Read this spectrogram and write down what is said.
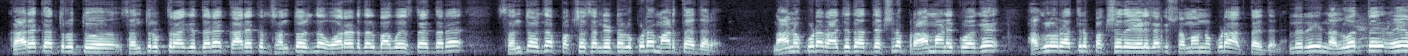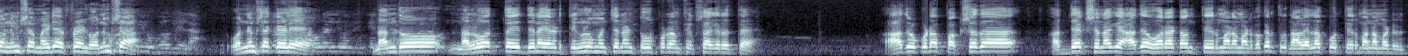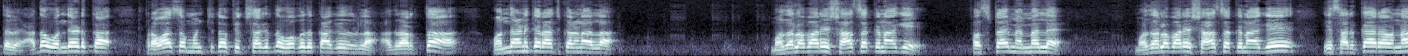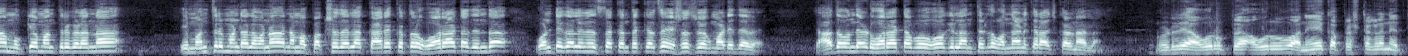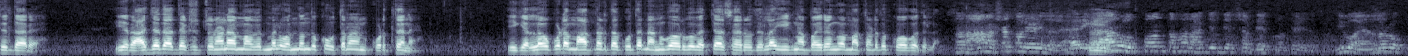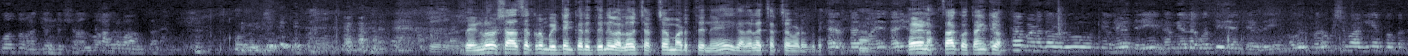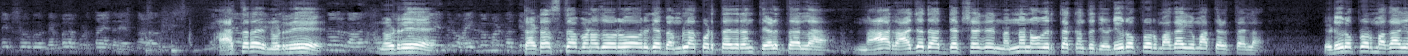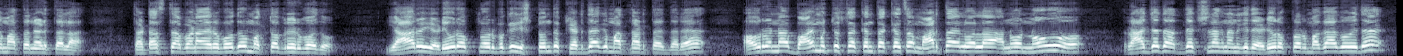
ಕಾರ್ಯಕರ್ತರು ಸಂತೃಪ್ತರಾಗಿದ್ದಾರೆ ಕಾರ್ಯಕರ್ತರು ಸಂತೋಷದ ಹೋರಾಟದಲ್ಲಿ ಭಾಗವಹಿಸ್ತಾ ಇದ್ದಾರೆ, ಸಂತೋಷದ ಪಕ್ಷ ಸಂಘಟನೆಗಳು ಕೂಡ ಮಾಡ್ತಾ ಇದ್ದಾರೆ. ನಾನು ಕೂಡ ರಾಜ್ಯದ ಅಧ್ಯಕ್ಷನ ಪ್ರಾಮಾಣಿಕವಾಗಿ ಹಗಲು ರಾತ್ರಿ ಪಕ್ಷದ ಏಳಿಗಾಗಿ ಶ್ರಮವನ್ನು ಕೂಡ ಆಗ್ತಾ ಇದ್ದೇನೆ. ಇಲ್ಲರಿ ನಲ್ವತ್ತೈದು ಏ, ಒಂದು ನಿಮಿಷ ಮೈ ಡಿಯರ್ ಫ್ರೆಂಡ್ ಒಂದು ನಿಮಿಷ. ಒಂದ್ ನಿಮಿಷ ಕೇಳಿ. ನಂದು ನಲವತ್ತೈದು ದಿನ ಎರಡು ತಿಂಗಳು ಮುಂಚೆ ನನ್ನ ಟೂರ್ ಪ್ರೋಗ್ರಾಮ್ ಫಿಕ್ಸ್ ಆಗಿರುತ್ತೆ. ಆದರೂ ಕೂಡ ಪಕ್ಷದ ಅಧ್ಯಕ್ಷನಾಗಿ ಯಾವುದೇ ಹೋರಾಟವನ್ನು ತೀರ್ಮಾನ ಮಾಡ್ಬೇಕಾದ್ರೆ ನಾವೆಲ್ಲ ಕೂತ್ ತೀರ್ಮಾನ ಮಾಡಿರ್ತೇವೆ. ಅದು ಒಂದೆರಡು ಕ, ಪ್ರವಾಸ ಮುಂಚಿತ ಫಿಕ್ಸ್ ಆಗಿರ್ತಾ ಹೋಗೋದಕ್ಕಾಗಿರಲಿಲ್ಲ ಅದರ ಅರ್ಥ ಹೊಂದಾಣಿಕೆ ರಾಜಕಾರಣ ಅಲ್ಲ. ಮೊದಲ ಬಾರಿ ಶಾಸಕನಾಗಿ first time M L A ಮೊದಲ ಬಾರಿ ಶಾಸಕನಾಗಿ ಈ ಸರ್ಕಾರವನ್ನ, ಮುಖ್ಯಮಂತ್ರಿಗಳನ್ನ, ಈ ಮಂತ್ರಿಮಂಡಲವನ್ನ ನಮ್ಮ ಪಕ್ಷದೆಲ್ಲ ಕಾರ್ಯಕರ್ತರ ಹೋರಾಟದಿಂದ ಒಂಟಿಗಲ್ಲಿ ನಿಲ್ಲಿಸ್ತಕ್ಕಂಥ ಕೆಲಸ ಯಶಸ್ವಿಯಾಗಿ ಮಾಡಿದ್ದೇವೆ. ಯಾವುದೋ ಒಂದೆರಡು ಹೋರಾಟ ಹೋಗಿಲ್ಲ ಅಂತ ಹೇಳಿದ್ರೆ ಹೊಂದಾಣಿಕೆ ರಾಜಕಾರಣ ಅಲ್ಲ. ನೋಡ್ರಿ ಅವರು ಪ್ರ- ಅವರು ಅನೇಕ ಪ್ರಶ್ನೆಗಳನ್ನು ಎತ್ತಿದ್ದಾರೆ. ಈ ರಾಜ್ಯದ ಅಧ್ಯಕ್ಷ ಚುನಾವಣೆ ಮೇಲೆ ಒಂದೊಂದಕ್ಕೂ ಉತ್ತರ ನಾನು ಕೊಡ್ತೇನೆ. ಈಗೆಲ್ಲವೂ ಕೂಡ ಮಾತನಾಡ್ತಾ ಕೂತ ನನಗೂ ಅವ್ರಿಗೂ ವ್ಯತ್ಯಾಸ ಇರೋದಿಲ್ಲ. ಈಗ ನಾ ಬಹಿರಂಗ ಮಾತನಾಡೋದಕ್ಕೆ ಹೋಗೋದಿಲ್ಲ. ಸರ್ ಆರ್ ಅಶೋಕ್ ಅವರು ಹೇಳಿದ್ದಾರೆ. ಎಲ್ಲರೂ ರಾಜ್ಯಾಧ್ಯಕ್ಷ ಬೇಕು ಅಂತ ಹೇಳಿದ್ರು ನೀವು ಎಲ್ಲರೂ ಒಪ್ಪುವಂತ ರಾಜ್ಯಾಧ್ಯಕ್ಷ ಅಲ್ವಾ? ಅಲ್ವಾ ಅಂತ. ಬೆಂಗಳೂರು ಶಾಸಕರು ಮೀಟಿಂಗ್ ಕರಿತೀನಿ ಇವೆಲ್ಲವೂ ಚರ್ಚೆ ಮಾಡ್ತೀನಿ. ಈಗ ಅದೆಲ್ಲ ಚರ್ಚೆ ಮಾಡಬಿಡಿ ಹೇಳೋಣ ಸಾಕು ಥ್ಯಾಂಕ್ ಯು ರಕ್ತ ಬಣದವರು ನೀವು ಹೇಳಿದ್ರಿ ನಮ್ಗೆಲ್ಲ ಗೊತ್ತಿದೆ ಅಂತ ಹೇಳಿದ್ರಿ ಅವರು ಪರೋಕ್ಷವಾಗಿ ಅಥವಾ ಪ್ರತ್ಯಕ್ಷವಾಗಿ ಅವ್ರು ಬೆಂಬಲ ಕೊಡ್ತಾ ಇದ್ದಾರೆ ಯತ್ನಾಳ್ ಅವರಿಗೆ ಆ ಥರ ನೋಡ್ರಿ ನೋಡ್ರಿ, ತಟಸ್ಥ ಬಣದವರು ಅವರಿಗೆ ಬೆಂಬಲ ಕೊಡ್ತಾ ಇದಾರೆ ಅಂತ ಹೇಳ್ತಾ ಇಲ್ಲ. ನಾ ರಾಜ್ಯದ ಅಧ್ಯಕ್ಷಗೆ ನನ್ನ ನೋವಿರ್ತಕ್ಕಂಥದ್ದು ಯಡಿಯೂರಪ್ಪನವ್ರ ಮಗಾಗಿ ಮಾತಾಡ್ತಾ ಇಲ್ಲ. ಯಡಿಯೂರಪ್ಪನವ್ರ ಮಗಾಗಿ ಮಾತನ್ನ ಹೇಳ್ತಾ ಇಲ್ಲ. ತಟಸ್ಥ ಬಣ ಇರ್ಬೋದು, ಮತ್ತೊಬ್ರು ಇರ್ಬೋದು. ಯಾರು ಯಡಿಯೂರಪ್ಪನವ್ರ ಬಗ್ಗೆ ಇಷ್ಟೊಂದು ಕೆಟ್ಟದಾಗಿ ಮಾತನಾಡ್ತಾ ಇದ್ದಾರೆ, ಅವರನ್ನ ಬಾಯಿ ಮುಚ್ಚಿಸ್ತಕ್ಕಂಥ ಕೆಲಸ ಮಾಡ್ತಾ ಇಲ್ವಲ್ಲ ಅನ್ನೋ ನೋವು ರಾಜ್ಯದ ಅಧ್ಯಕ್ಷನಾಗಿ ನನಗಿದೆ. ಯಡಿಯೂರಪ್ಪನವ್ರ ಮಗ ಆಗೂ ಇದೆ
